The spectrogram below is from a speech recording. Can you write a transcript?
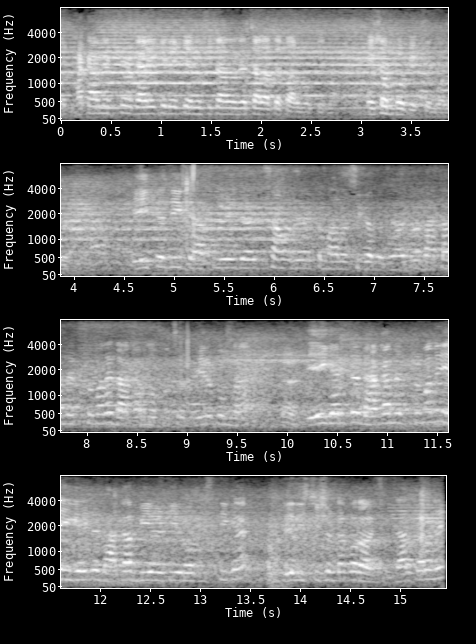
তো ঢাকা মেট্রোর গাড়ি কিনে কি আমি চিটাগাংয়ে চালাতে পারব কিনা? এই সম্পর্কে একটু বলেন। এইটা যেটা আসলে এইটা হচ্ছে আমাদের একটা মানসিকতা যে হয়তো ঢাকা মেট্রো মানে ঢাকার মধ্যে চলবে এরকম না। হ্যাঁ। এই গাড়িটা ঢাকা মেট্রো মানে এই গাড়িটা ঢাকা বিআরটি এর অফিস থেকে রেজিস্ট্রেশনটা করা হয়েছে। যার কারণে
